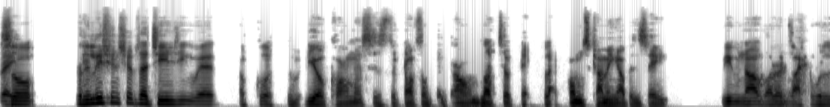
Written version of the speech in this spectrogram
Right. So relationships are changing where, of course, the video commerce is the top of the town. Lots of tech platforms coming up and saying, we've now got a trackable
